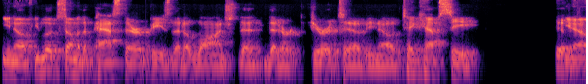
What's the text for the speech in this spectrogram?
you know if you look some of the past therapies that have launched that that are curative you know take hep c. Yep. you know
